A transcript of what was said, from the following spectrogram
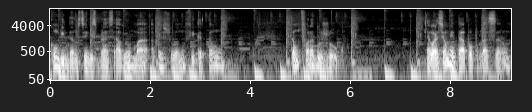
combinando serviço braçal e o mar, a pessoa não fica tão, tão fora do jogo. Agora, se aumentar a população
